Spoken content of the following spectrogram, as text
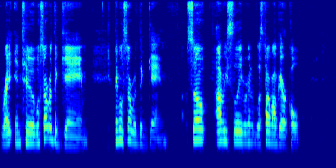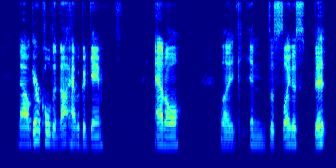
right into. We'll start with the game. I think we'll start with the game. So obviously, we're gonna let's talk about Gerrit Cole. Now, Gerrit Cole did not have a good game at all like in the slightest bit.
